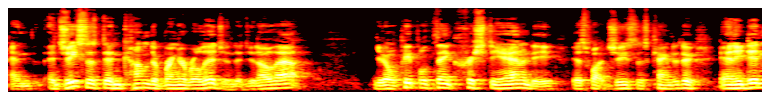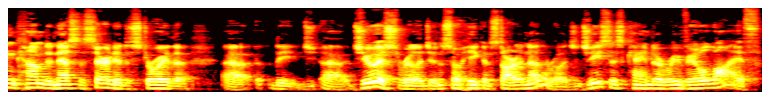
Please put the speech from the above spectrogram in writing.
And, and Jesus didn't come to bring a religion. Did you know that? You know, people think Christianity is what Jesus came to do. And he didn't come to necessarily destroy the, uh, the uh, Jewish religion so he can start another religion. Jesus came to reveal life.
